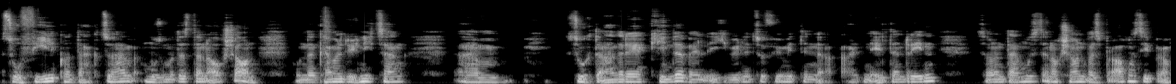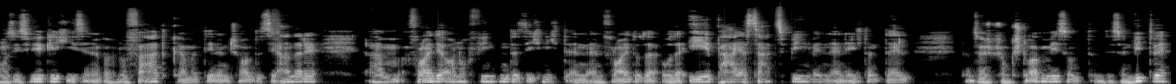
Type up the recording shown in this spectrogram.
so viel Kontakt zu haben, muss man das dann auch schauen. Und dann kann man natürlich nicht sagen, ähm, sucht der andere Kinder, weil ich will nicht so viel mit den alten Eltern reden, sondern da muss dann auch schauen, was brauchen sie, brauchen sie es wirklich, ist es einfach nur Fahrt, kann man denen schauen, dass sie andere ähm, Freunde auch noch finden, dass ich nicht ein, ein Freund oder, oder Ehepaar-Ersatz bin, wenn ein Elternteil dann zum Beispiel schon gestorben ist und, und ist ein Witwe,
